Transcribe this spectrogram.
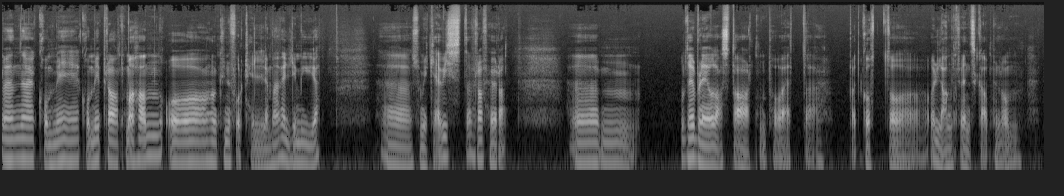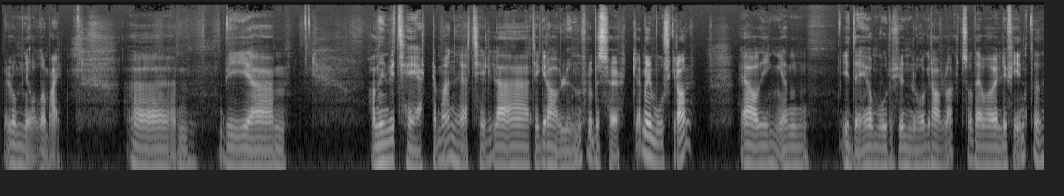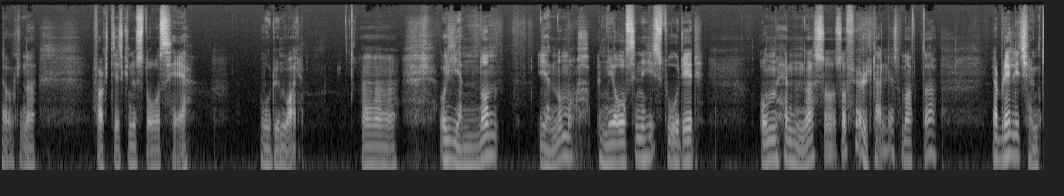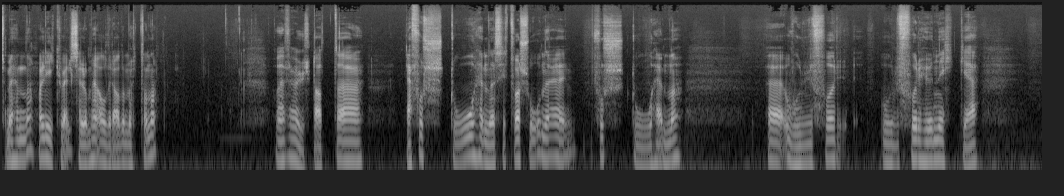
Men jeg kom i, kom i prat med han, og han kunne fortelle meg veldig mye eh, som ikke jeg visste fra før av. Um, og det ble jo da starten på et, uh, på et godt og, og langt vennskap mellom, mellom Njål og meg. Uh, vi, uh, han inviterte meg ned til, uh, til gravlunden for å besøke min mors grav. Jeg hadde ingen idé om hvor hun lå gravlagt, så det var veldig fint. Det å kunne faktisk kunne stå og se hvor hun var. Uh, og gjennom, gjennom Njål sine historier om henne, så, så følte jeg liksom at uh, jeg ble litt kjent med henne allikevel, selv om jeg aldri hadde møtt henne. Og jeg følte at uh, jeg forsto hennes situasjon, jeg forsto henne eh, hvorfor, hvorfor hun ikke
